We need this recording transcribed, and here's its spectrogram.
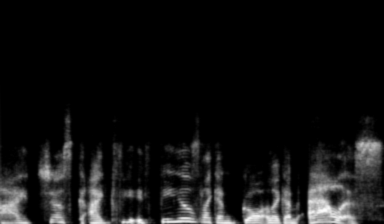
I just I feel it feels like I'm going like I'm Alice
